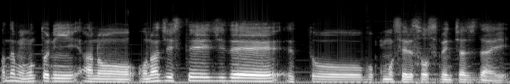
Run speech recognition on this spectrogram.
まあ、でも本当にあの同じステージで、えっと、僕もセールスフォースベンチャー時代、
